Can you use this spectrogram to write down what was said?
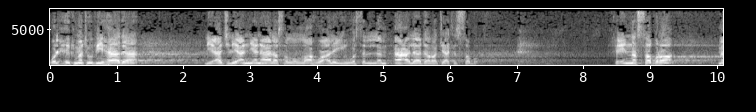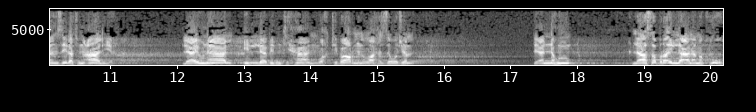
والحكمة في هذا لأجل أن ينال صلى الله عليه وسلم أعلى درجات الصبر. فإن الصبر منزلة عالية لا ينال إلا بامتحان واختبار من الله عز وجل لأنه لا صبر إلا على مكروه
